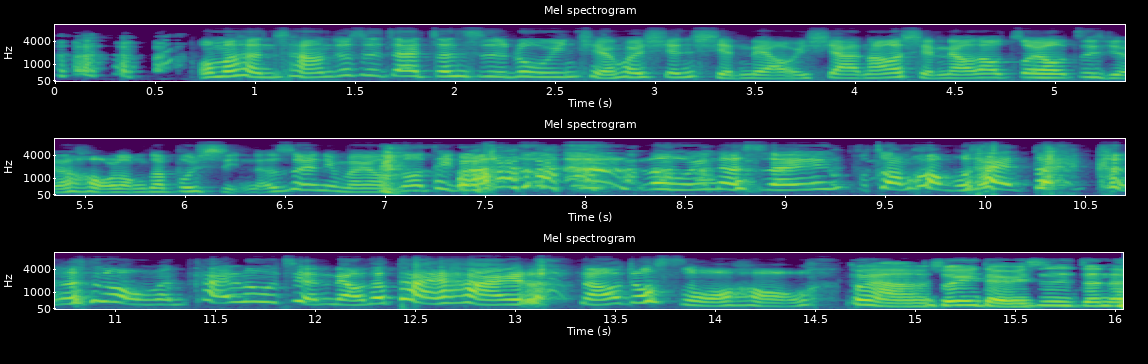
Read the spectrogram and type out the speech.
我们很常就是在正式录音前会先闲聊一下，然后闲聊到最后自己的喉咙都不行了，所以你们有时候听到 录音的声音状况不太对，可能是我们开录前聊的太嗨了，然后就锁喉。对啊，所以等于是真的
